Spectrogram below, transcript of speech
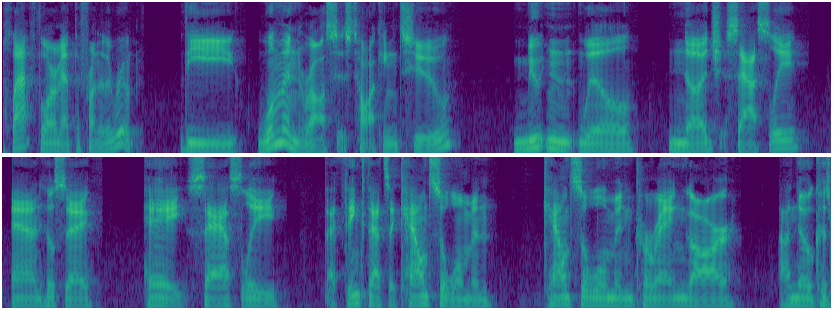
platform at the front of the room. The woman Ross is talking to Newton will nudge Sassly and he'll say, Hey, Sassly, I think that's a councilwoman. Councilwoman Karangar. I know because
